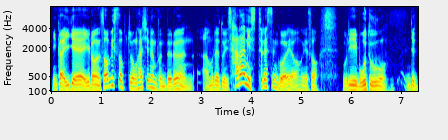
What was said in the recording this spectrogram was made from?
그러니까 이게 이런 서비스 업종 하시는 분들은 아무래도 이 사람이 스트레스인 거예요. 그래서 우리 모두 이제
